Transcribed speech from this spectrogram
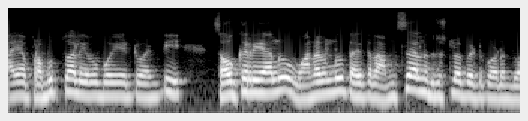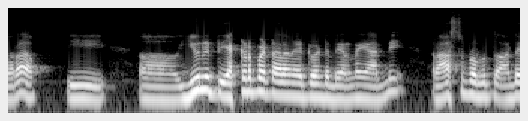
ఆయా ప్రభుత్వాలు ఇవ్వబోయేటువంటి సౌకర్యాలు వనరులు తదితర అంశాలను దృష్టిలో పెట్టుకోవడం ద్వారా ఈ యూనిట్ ఎక్కడ పెట్టాలనేటువంటి నిర్ణయాన్ని రాష్ట్ర ప్రభుత్వం అంటే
